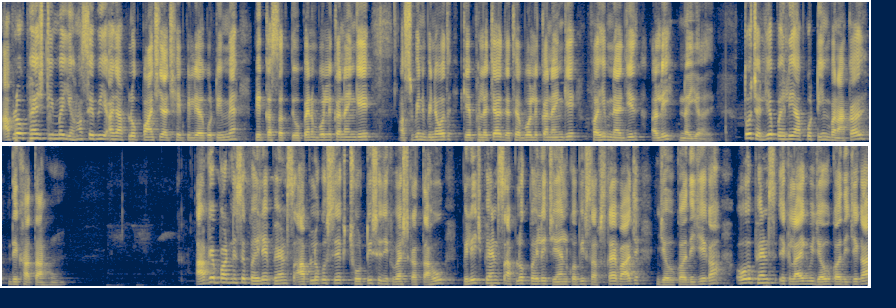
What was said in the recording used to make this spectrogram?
आप लोग फ्रेंड्स टीम में यहाँ से भी आज आप लोग पाँच या छः प्लेयर को टीम में पिक कर सकते हो। पेन बॉलिंग करेंगे अश्विन विनोद के फ्लेचर जैसे बॉलिंग करेंगे फ़हीम नजीर अली नैयर तो चलिए पहले आपको टीम बनाकर दिखाता हूँ। आगे बढ़ने से पहले फ्रेंड्स आप लोगों से एक छोटी सी रिक्वेस्ट करता हूँ। प्लीज़ फ्रेंड्स आप लोग पहले चैनल को भी सब्सक्राइब आज ज़रूर कर दीजिएगा और फ्रेंड्स एक लाइक भी ज़रूर कर दीजिएगा,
